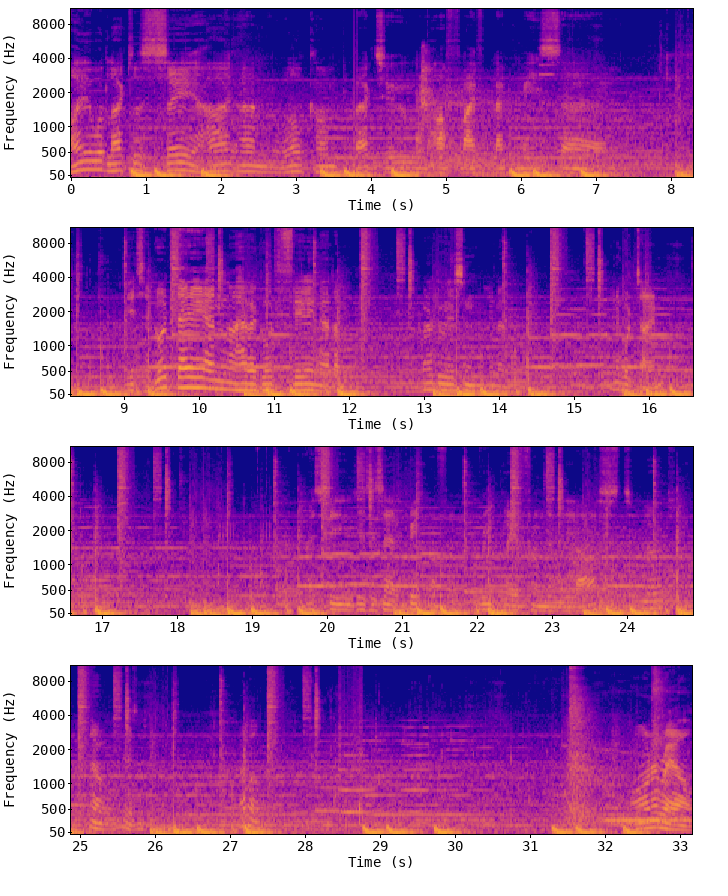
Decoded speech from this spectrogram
I would like to say hi and welcome back to Half-Life Black Mesa. It's a good day and I have a good feeling that I'm gonna do this in, in, a, in a good time. I see this is a bit of a replay from the last load. No, it isn't. On a rail.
